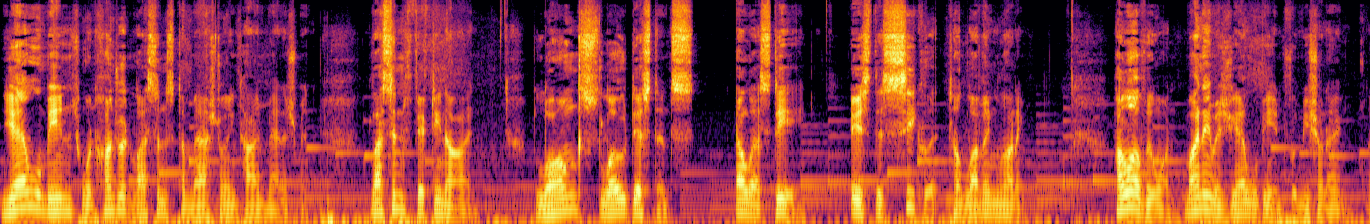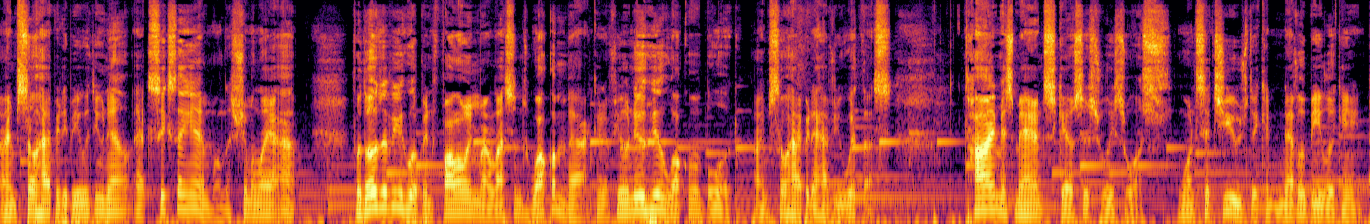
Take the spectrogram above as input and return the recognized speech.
Yale means 100 Lessons to Mastering Time Management. Lesson 59 Long Slow Distance, LSD, is the secret to loving running. Hello everyone, my name is Ye Wubin from Yixiaoneng. I am so happy to be with you now at 6 a.m. on the Ximalaya app. For those of you who have been following my lessons, welcome back, and if you're new here, welcome aboard. I'm so happy to have you with us. Time is man's scarcest resource. Once it's used, it can never be regained.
